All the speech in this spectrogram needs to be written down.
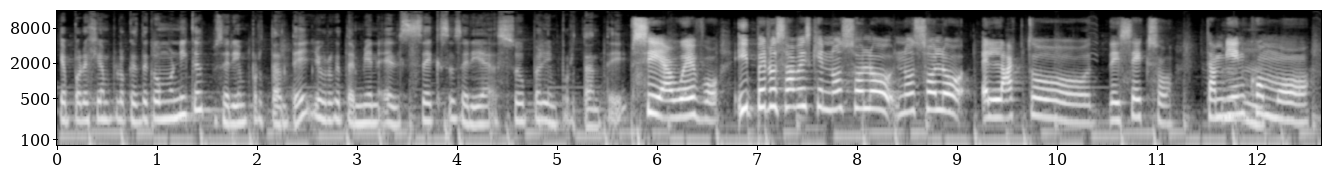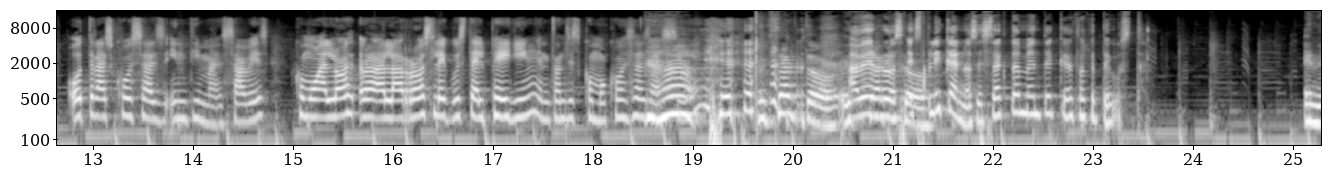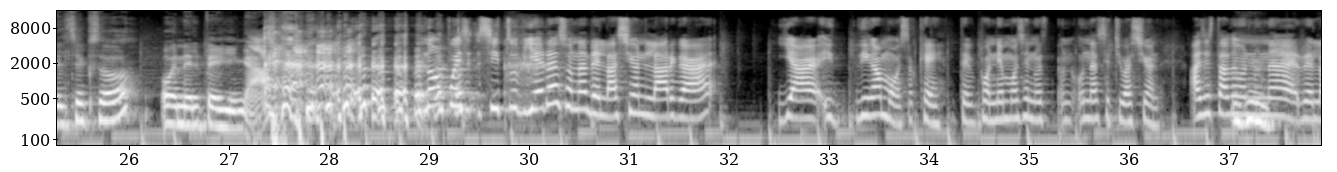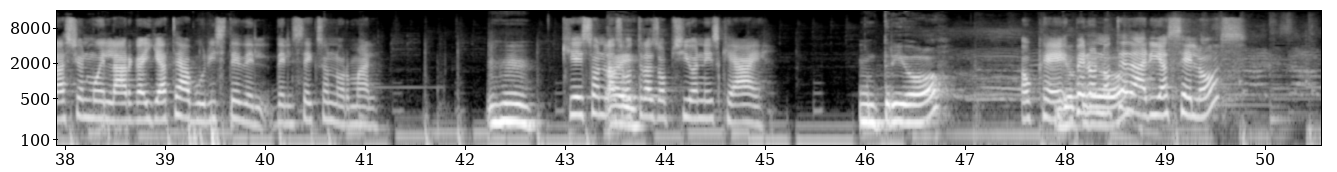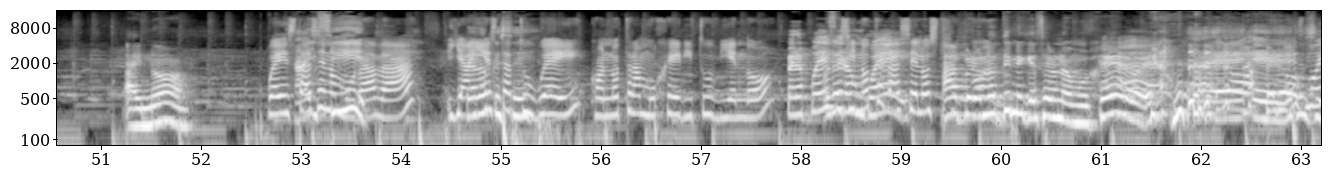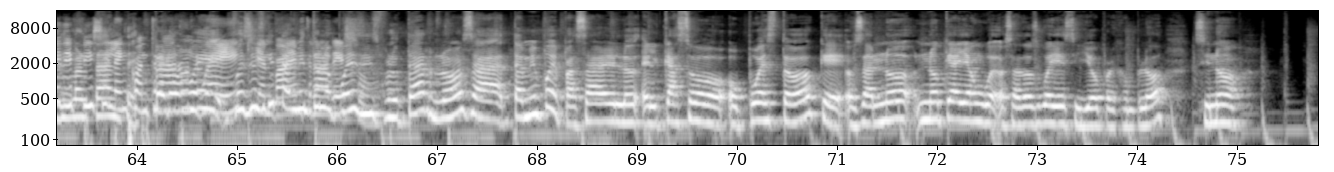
que, por ejemplo, que te comuniques, pues sería importante. Yo creo que también el sexo sería súper importante. Sí, a huevo. Y pero sabes que no solo, no solo el acto de sexo, también como otras cosas íntimas, ¿sabes? Como al, al arroz le gusta el pegging, entonces como cosas Ajá. así. Exacto. A ver, Ros, exacto. explícanos exactamente qué es lo que te gusta. ¿En el sexo o en el pegging? Ah. No, pues si tuvieras una relación larga, ya, y digamos, ok, te ponemos en un- una situación. Has estado en una relación muy larga y ya te aburriste del, del sexo normal. Ujú. ¿Qué son las Ay. otras opciones que hay? Un trío. Ok, Yo pero ¿no te daría celos? Ay, no. Pues estás Ay, sí. Y ahí Claro está sí. tu güey con otra mujer y tú viendo. Pero puede o sea, ser si un no güey. te da celos, Ah, pero no tiene que ser una mujer, güey. Pero, pero es muy es difícil importante. encontrar Pero, un güey, pues es quien que va a también tú lo puedes eso. disfrutar, ¿no? O sea, también puede pasar el, el caso opuesto, que, o sea, no, no que haya un güey, o sea, dos güeyes y yo, por ejemplo, sino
